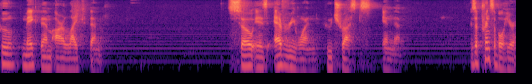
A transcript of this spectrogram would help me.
who make them are like them. So is everyone who trusts in them. There's a principle here.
